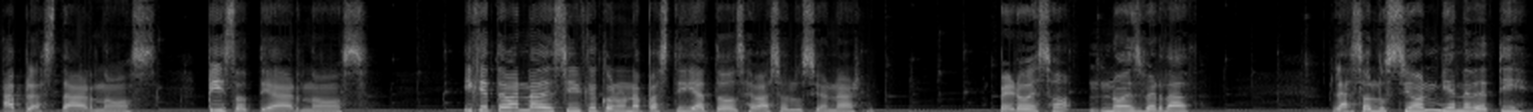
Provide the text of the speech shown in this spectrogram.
aplastarnos, pisotearnos, y que te van a decir que con una pastilla todo se va a solucionar. Pero eso no es verdad. La solución viene de ti.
